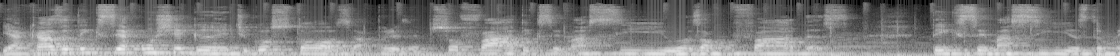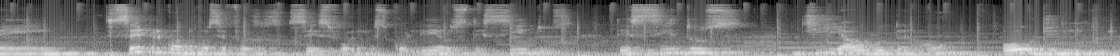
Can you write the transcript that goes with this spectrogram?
e a casa tem que ser aconchegante, gostosa. Por exemplo, sofá tem que ser macio, as almofadas tem que ser macias também. Sempre quando você for, vocês forem escolher os tecidos, tecidos de algodão ou de linho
